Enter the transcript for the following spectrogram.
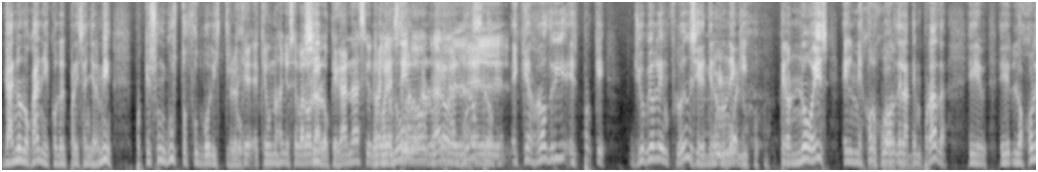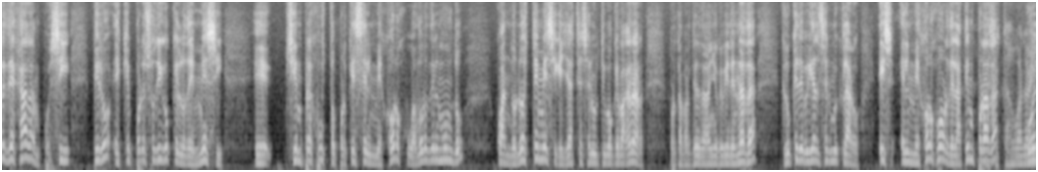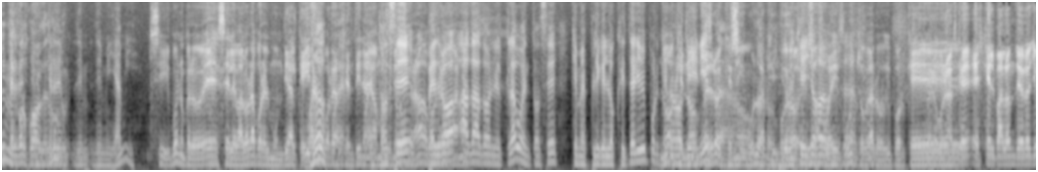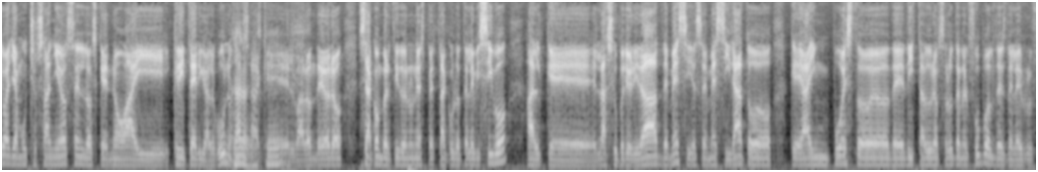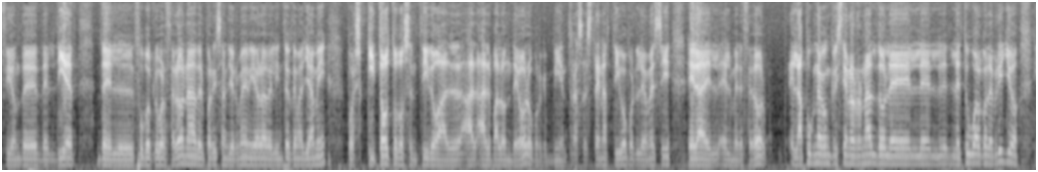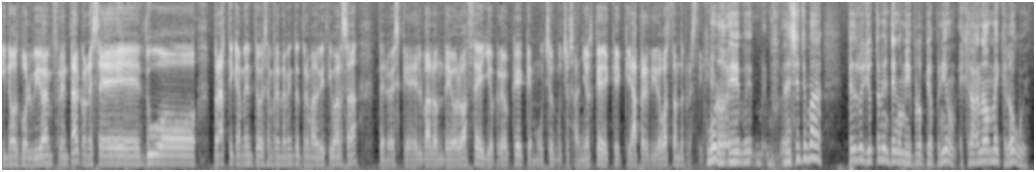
Gane o no gane con el Paris Saint Germain, porque es un gusto futbolístico. Pero es que, es que unos años se valora Sí. lo que ganas y otros años se colectivo, valora lo claro, que el- bueno, pero es que Rodri es porque yo veo la influencia Es que tiene en un bueno. equipo, pero no es el mejor jugador de la temporada. Eh, eh, los goles de Haaland, pues sí, pero es que por eso digo que lo de Messi eh, siempre es justo porque es el mejor jugador del mundo. Cuando no esté Messi, que ya este es el último que va a ganar, porque a partir del año que viene nada, creo que deberían ser muy claros. ¿Es el mejor jugador de la temporada jugando o el Inter mejor jugador el del mundo? de, de- de Miami. Sí, bueno, pero eh, se le valora por el Mundial que Bueno, hizo, por pues- Argentina. pues entonces porque Pedro ha dado en el clavo, entonces que me expliquen los criterios y por qué No, no, es lo que no, tiene Pedro, es que no, Sí, bueno, claro, es que porque yo- eso fue injusto, claro, y por qué... Pero bueno, es que, es que el balón de oro lleva ya muchos años en los que no hay criterio alguno. Claro, o sea, es que... que- el balón de oro se ha convertido en un espectáculo televisivo al que la superioridad de Messi, ese mesirato que ha impuesto de dictadura absoluta en el fútbol desde la irrupción de- del 10 del Fútbol Club Barcelona, del Paris Saint Germain y ahora del Inter de Miami, pues quitó todo sentido al, al- al balón de oro, porque mientras esté en activo, pues Leo Messi era el, el merecedor. En la pugna con Cristiano Ronaldo le, le- tuvo algo de brillo y nos volvió a enfrentar con ese dúo prácticamente o ese enfrentamiento entre Madrid y Barça, pero es que el balón de oro hace yo creo que, que muchos, muchos años que, que- que ha perdido bastante prestigio. Bueno, eh, eh, en ese tema, Pedro, yo también tengo mi propia opinión. Es que lo ha ganado Michael Owen,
